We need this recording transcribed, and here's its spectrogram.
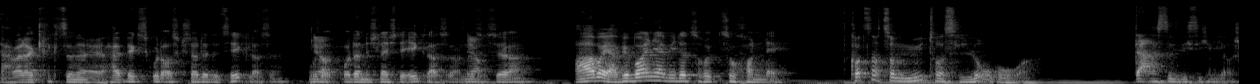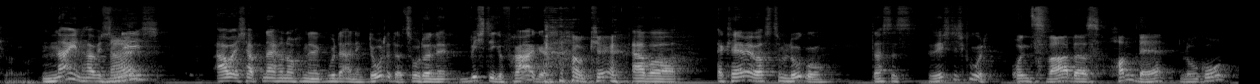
Ja, aber da kriegst du eine halbwegs gut ausgestattete C-Klasse. Oder, Ja. oder eine schlechte E-Klasse. Und das Ja. ist ja. Aber ja, wir wollen ja wieder zurück zu Hyundai. kurz noch zum Mythos Logo. Da hast du dich sicherlich auch schlau gemacht. Nein, habe ich Nein? nicht. Aber ich habe nachher noch eine gute Anekdote dazu oder eine wichtige Frage. Okay. Aber erklär mir was zum Logo. Das ist richtig gut. Und zwar das Honda-Logo.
